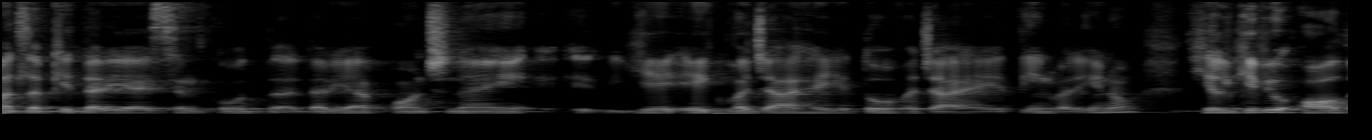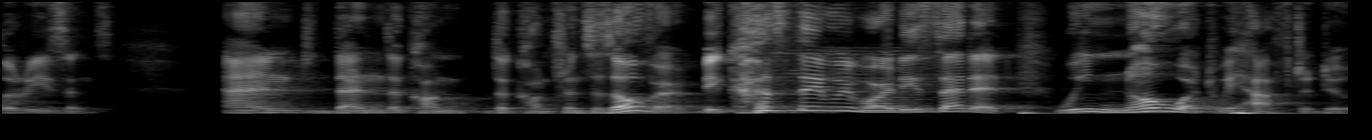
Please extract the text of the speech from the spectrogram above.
مطلب کہ دریائے سندھ کو دریا پہنچنا ہے یہ ایک وجہ ہے یہ دو وجہ ہے یہ تین وجہ you know he'll give you all the reasons and then the the conference is over because they we we we know what have to do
